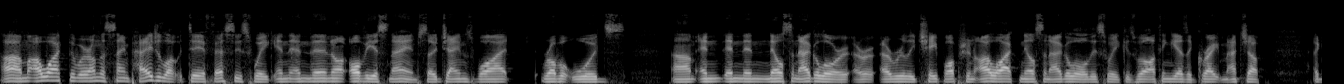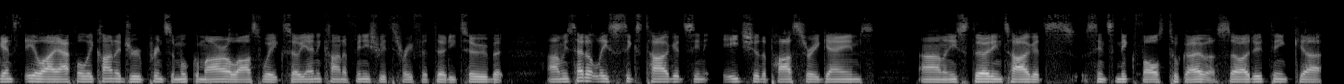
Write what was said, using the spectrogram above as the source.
um, I like that we're on the same page a lot with DFS this week, and, and they're not obvious names. So James White, Robert Woods, um, and, and then Nelson Agholor, are a really cheap option. I like Nelson Agholor this week as well. I think he has a great matchup against Eli Apple. He kind of drew Prince Amukamara last week, so he only kind of finished with 3 for 32, but um, he's had at least six targets in each of the past three games, um, and he's 13 targets since Nick Foles took over. So I do think uh,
